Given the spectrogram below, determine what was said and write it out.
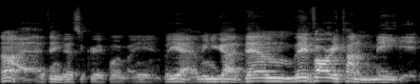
No, I I think that's a great point by Ian. But yeah, I mean, you got them. They've already kind of made it.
